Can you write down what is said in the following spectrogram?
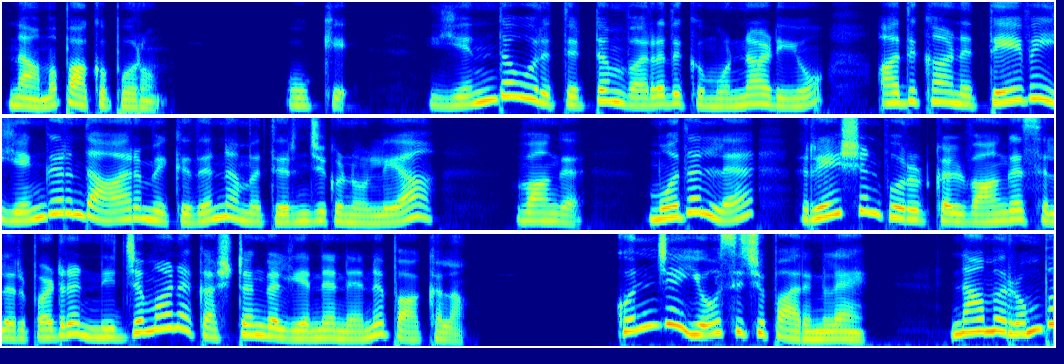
நாம பார்க்க போறோம். ஓகே. எந்த ஒரு திட்டம் வர்றதுக்கு முன்னாடியும் அதுக்கான தேவை எங்கிருந்து ஆரம்பிக்குதுன்னு நம்ம தெரிஞ்சுக்கணும் இல்லையா? வாங்க முதல்ல ரேஷன் பொருட்கள் வாங்க சிலர் படுற நிஜமான கஷ்டங்கள் என்னென்னு பார்க்கலாம். கொஞ்சம் யோசிச்சு பாருங்களேன். நாம ரொம்ப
